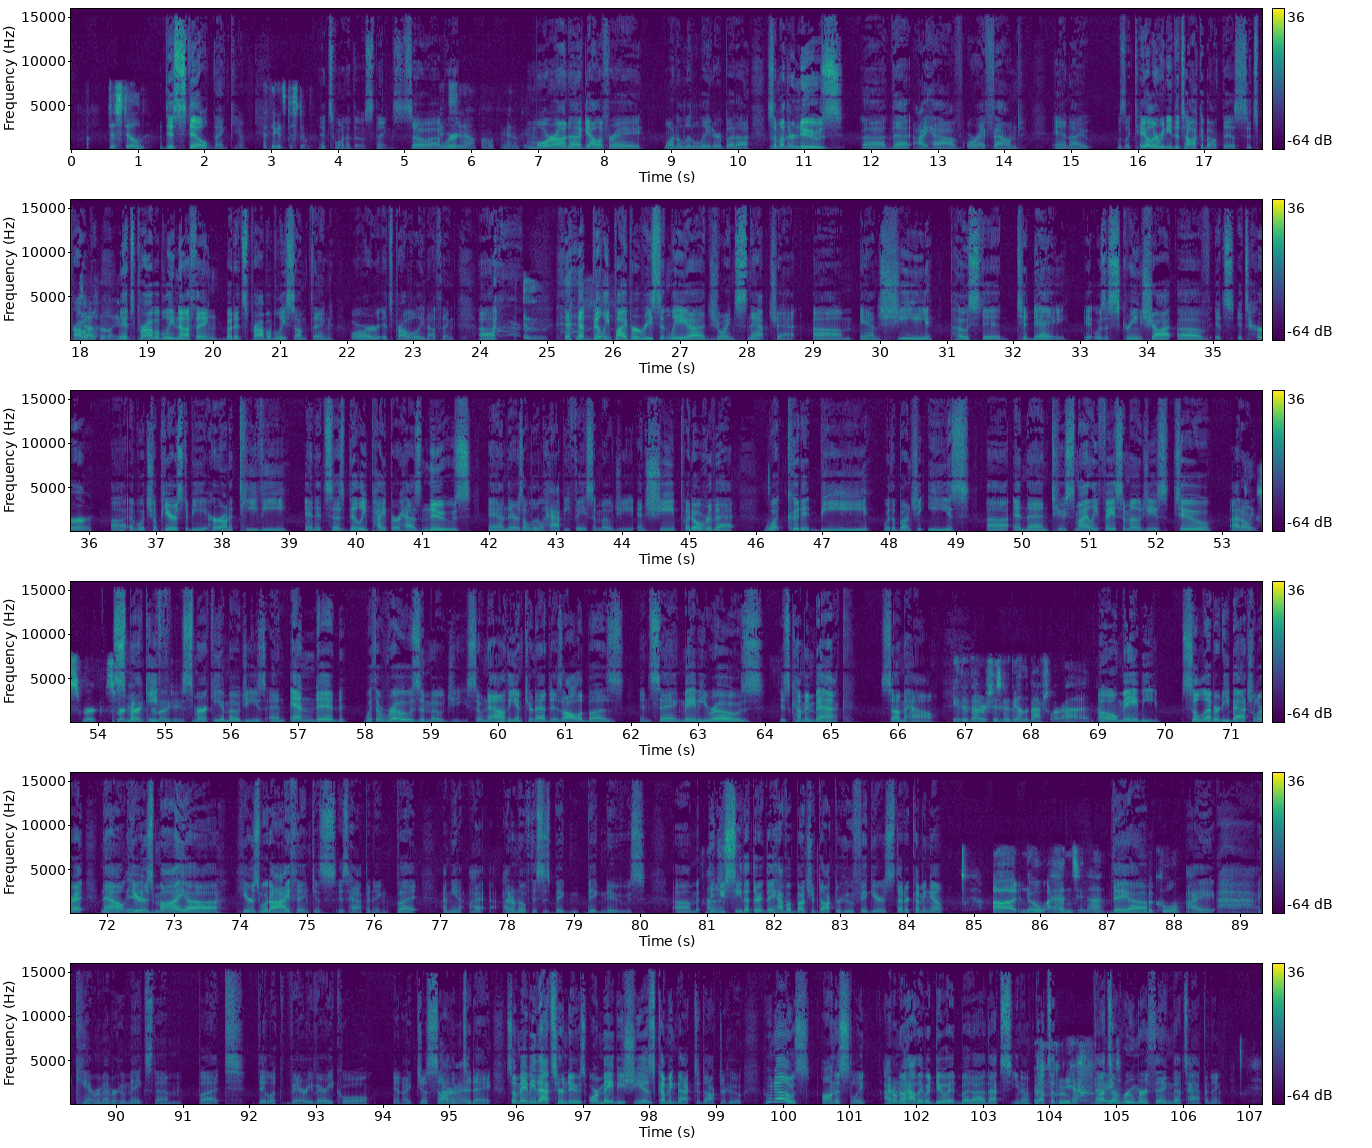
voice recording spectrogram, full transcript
Distilled? Distilled. Thank you. I think it's distilled. It's one of those things. So uh, it's we're an alcohol thing. I don't get it. More on uh, Gallifrey one a little later, but uh, some Mhm. other news uh, that I have or I found, and I was like, Taylor, we need to talk about this. It's probably Definitely. it's probably nothing, but it's probably something, or it's probably nothing. Uh, Billie Piper recently uh, joined Snapchat, um, and she posted today. It was a screenshot of it's it's her, uh, which appears to be her on a TV, and it says Billie Piper has news, and there's a little happy face emoji, and she put over that, what could it be with a bunch of e's, uh, and then two smiley face emojis, two I don't like smirk, smirky emojis. smirky emojis and ended with a rose emoji. So now the internet is all abuzz and saying maybe Rose is coming back somehow. Either that or she's going to be on The Bachelorette. Oh, maybe celebrity bachelorette. Now, Maybe. here's my uh here's what I think is is happening, but I mean, I I don't know if this is big big news. Um, did you see that they they have a bunch of Doctor Who figures that are coming out? Uh, no, I hadn't seen that, They um, but cool. I I can't remember who makes them, but they look very very cool. And I just saw All them right. today. So maybe that's her news, or maybe she is coming back to Doctor Who. Who knows? Honestly, I don't know how they would do it, but uh, that's you know that's a yeah, that's a rumor thing that's happening.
